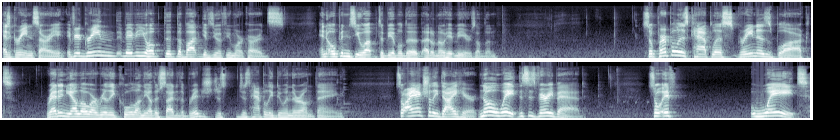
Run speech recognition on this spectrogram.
As green, sorry. If you're green, maybe you hope that the bot gives you a few more cards. And opens you up to be able to, I don't know, hit me or something. So purple is capless, green is blocked. Red and yellow are really cool on the other side of the bridge, just, just happily doing their own thing. So I actually die here. No, wait, this is very bad. So if, wait,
